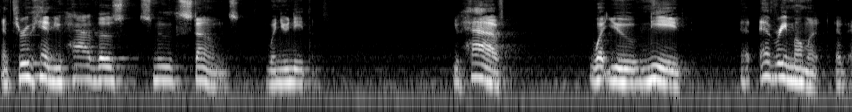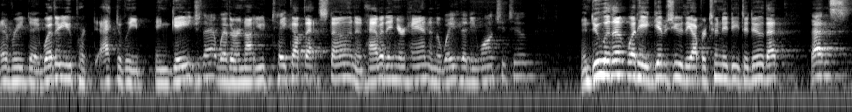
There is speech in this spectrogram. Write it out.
And through Him, you have those smooth stones when you need them. You have what you need at every moment of every day. Whether you actively engage that, whether or not you take up that stone and have it in your hand in the way that He wants you to, and do with it what He gives you the opportunity to do, that, that's,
